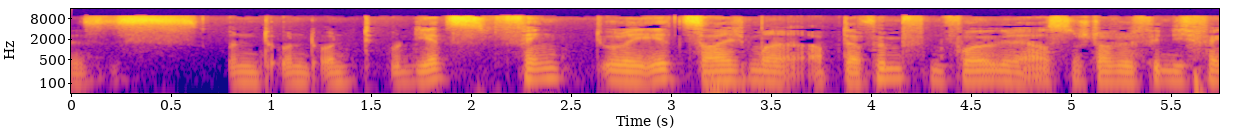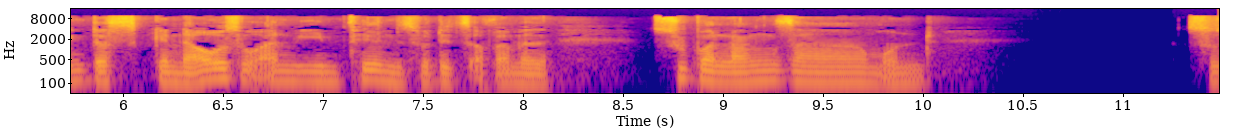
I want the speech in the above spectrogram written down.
Das ist, und, und, und, und jetzt fängt, oder jetzt sag ich mal, ab der fünften Folge der ersten Staffel, finde ich, fängt das genauso an wie im Film. Es wird jetzt auf einmal super langsam und so,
